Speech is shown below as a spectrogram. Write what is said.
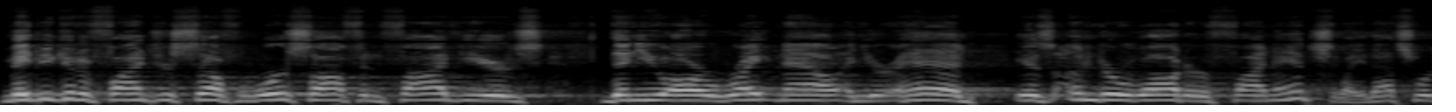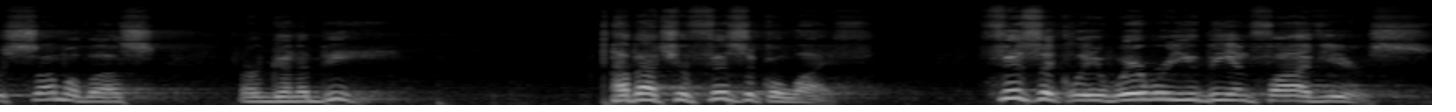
Maybe you're going to find yourself worse off in five years than you are right now, and your head is underwater financially. That's where some of us are going to be. How about your physical life? Physically, where will you be in five years?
